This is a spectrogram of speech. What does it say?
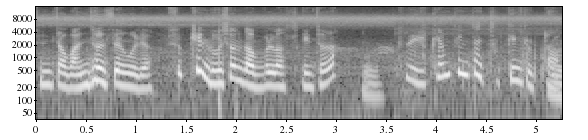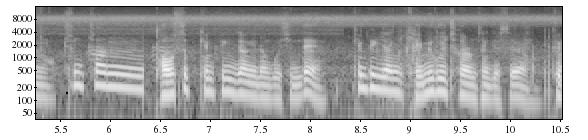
진짜 완전 쌩얼이야. 스킨 로션도 안 발랐어. 괜찮아? 응. 근데 이 캠핑장 좋긴 좋다. 응. 춘천 더숲 캠핑장이라는 곳인데 캠핑장이 개미굴처럼 생겼어요. 대부분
